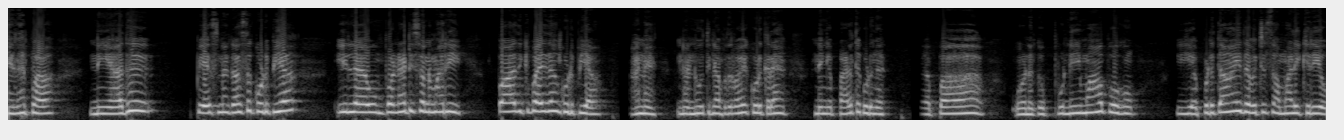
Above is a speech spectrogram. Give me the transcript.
ஏனப்பா நீ அது பேசின காசை கொடுப்பியா? இல்ல உன் பொண்டாட்டி சொன்ன மாதிரி பாதிக்கு பாதி தான் கொடுப்பியா? அண்ணே நான் நூத்தி நாற்பது ரூபாய் கொடுக்குறேன். நீங்க பழத்தை கொடுங்க. அப்பா உனக்கு புண்ணியமா போகும். எப்படிதான் இதை வச்சு சமாளிக்கிறியோ?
